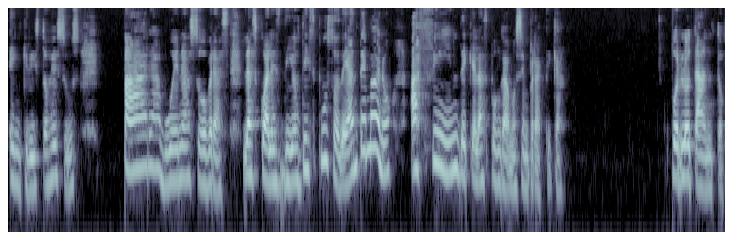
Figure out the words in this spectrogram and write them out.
en Cristo Jesús para buenas obras, las cuales Dios dispuso de antemano a fin de que las pongamos en práctica. Por lo tanto,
